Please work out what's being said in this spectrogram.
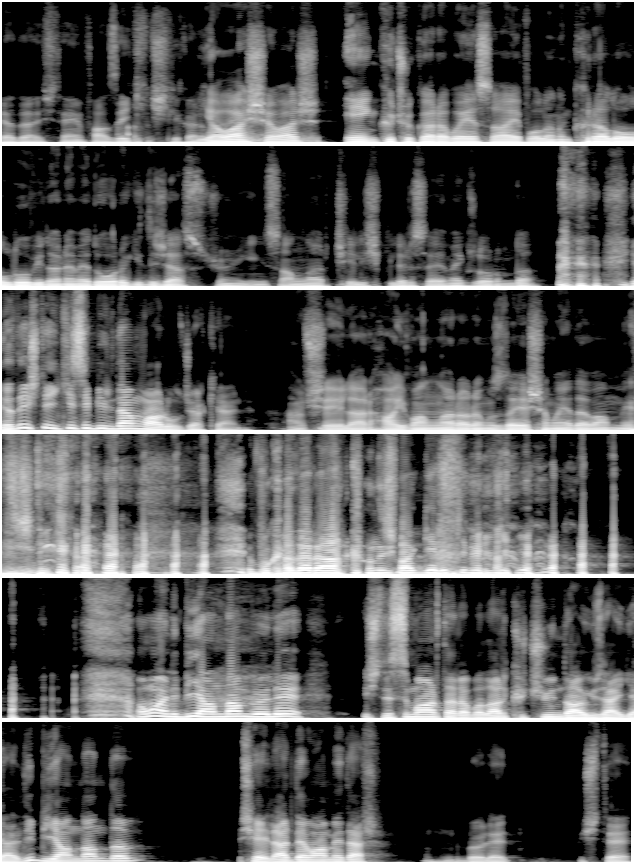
ya da işte en fazla iki kişilik araba. Yavaş yavaş en küçük arabaya sahip olanın kral olduğu bir döneme doğru gideceğiz. Çünkü insanlar çelişkileri sevmek zorunda. Ya da işte ikisi birden var olacak yani. Şeyler, hayvanlar aramızda yaşamaya devam mı edecek? Bu kadar ağır konuşmak gerekir mi. Ama hani bir yandan böyle işte smart arabalar küçüğün daha güzel geldiği bir yandan da şeyler devam eder. Böyle işte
